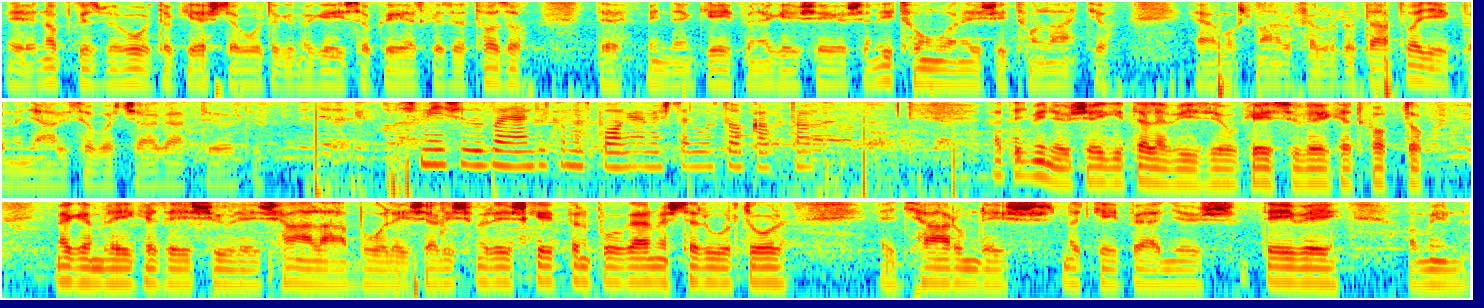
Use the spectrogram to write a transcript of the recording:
e, napközben volt, aki este volt, aki meg éjszaka érkezett haza, de mindenki éppen egészségesen itthon van, és itthon látja el most már a feladatát, vagy éppen a nyári szabadságát tölti. És mi is ez az ajándék, amit polgármester úrtól kaptak? Hát egy minőségi televízió készüléket kaptok megemlékezésül és hálából és elismerésképpen polgármester úrtól egy 3D-s nagyképernyős tévé, amin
